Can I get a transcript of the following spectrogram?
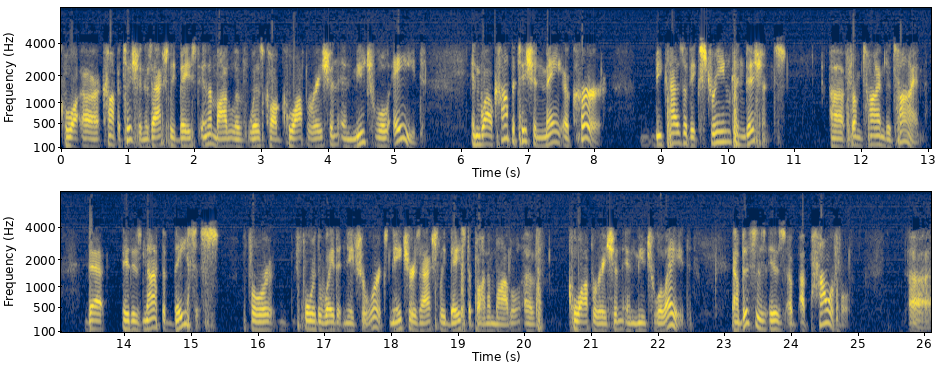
co- uh, competition, is actually based in a model of what is called cooperation and mutual aid. And while competition may occur because of extreme conditions uh, from time to time, that it is not the basis for for the way that nature works. Nature is actually based upon a model of cooperation and mutual aid. Now, this is, is a, a powerful uh,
